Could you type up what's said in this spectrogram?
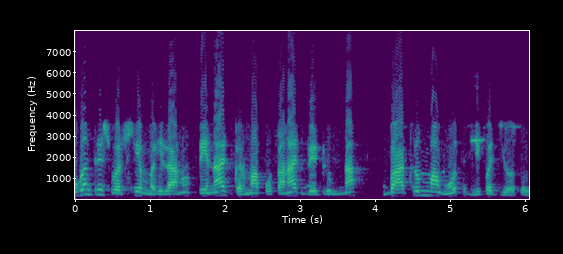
ઓગણત્રીસ વર્ષીય મહિલાનું તેના જ ઘરમાં પોતાના જ બેડરૂમના બાથરૂમમાં મોત નીપજ્યું હતું.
